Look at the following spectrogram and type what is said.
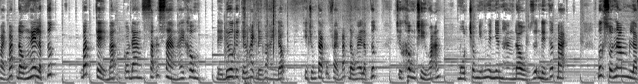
Phải bắt đầu ngay lập tức bất kể bạn có đang sẵn sàng hay không để đưa cái kế hoạch đấy vào hành động, thì chúng ta cũng phải bắt đầu ngay lập tức, chứ không chỉ hoãn. Một trong những nguyên nhân hàng đầu dẫn đến thất bại. Bước số 5 là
